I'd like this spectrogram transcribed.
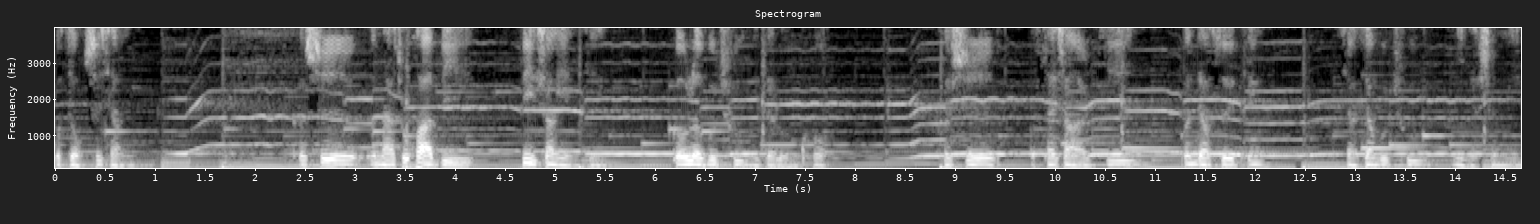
我总是想你。可是我拿出画笔，闭上眼睛，勾勒不出你的轮廓。可是我塞上耳机，关掉随听。想象不出你的声音。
